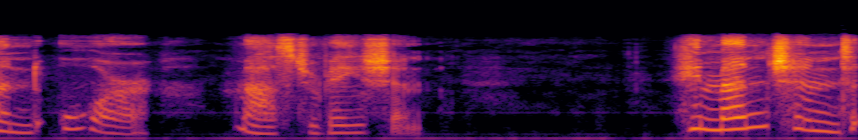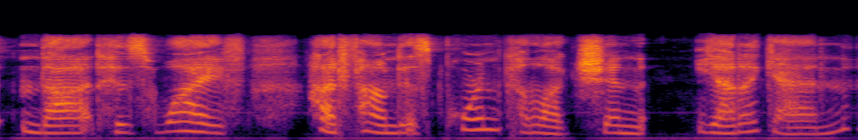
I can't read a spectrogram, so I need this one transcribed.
and or masturbation. He mentioned that his wife had found his porn collection yet again,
